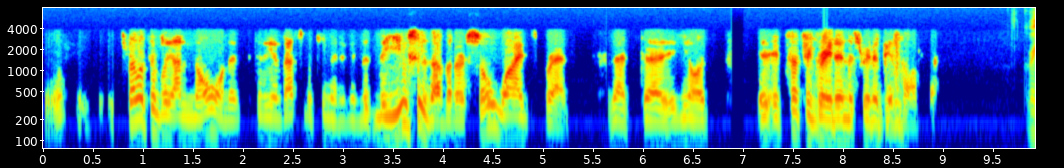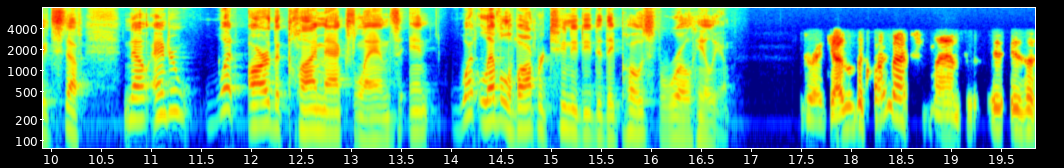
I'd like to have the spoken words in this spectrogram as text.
it's relatively unknown to the investment community. The, the uses of it are so widespread that uh, you know it, it's such a great industry to be involved in. Great stuff. Now, Andrew, what are the climax lands, and what level of opportunity do they pose for Royal Helium? Great. Yeah, the Climax lands is a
